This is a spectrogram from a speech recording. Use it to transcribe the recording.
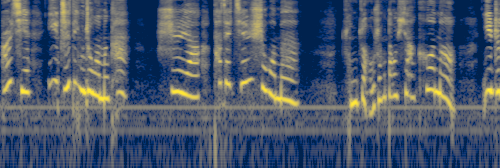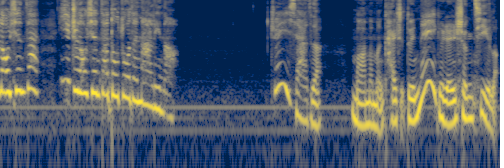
而且一直盯着我们看。是呀，他在监视我们，从早上到下课呢，一直到现在。”一直到现在都坐在那里呢。这下子，妈妈们开始对那个人生气了。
